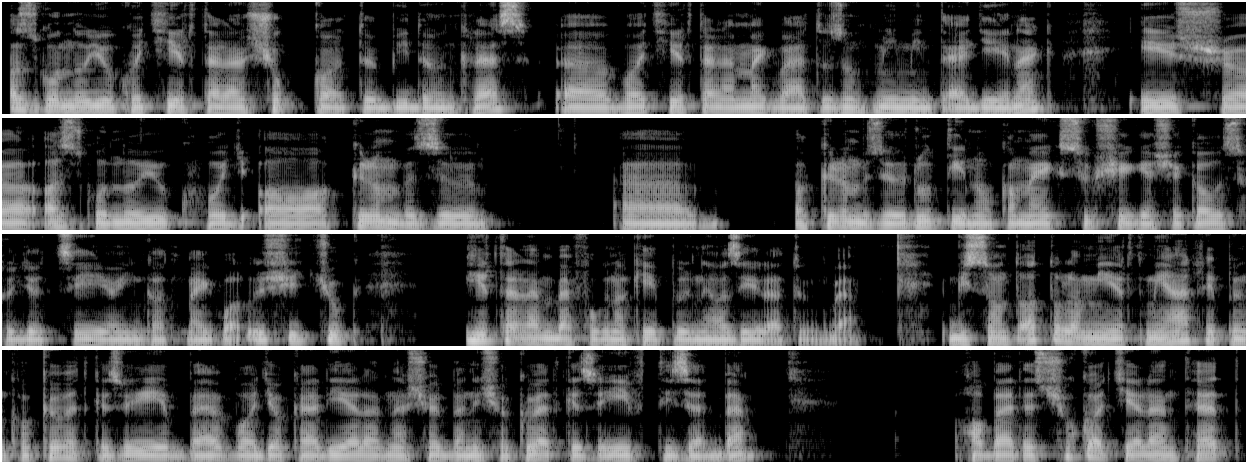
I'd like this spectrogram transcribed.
azt gondoljuk, hogy hirtelen sokkal több időnk lesz, vagy hirtelen megváltozunk mi, mint egyének, és azt gondoljuk, hogy a különböző a különböző rutinok, amelyek szükségesek ahhoz, hogy a céljainkat megvalósítsuk, hirtelen be fognak épülni az életünkbe. Viszont attól, amiért mi átlépünk a következő évbe, vagy akár jelen esetben is a következő évtizedbe, ha bár ez sokat jelenthet,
